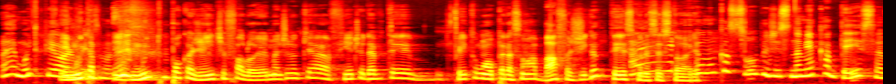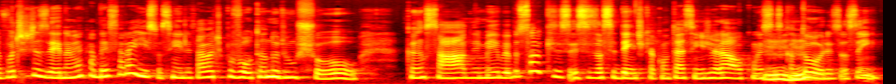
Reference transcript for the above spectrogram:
É muito pior e, muita, mesmo, né? e muito pouca gente falou. Eu imagino que a Fiat deve ter feito uma operação abafa gigantesca nessa história. É, Eu nunca soube disso. Na minha cabeça, vou te dizer, na minha cabeça era isso, assim, ele tava, tipo, voltando de um show, cansado e meio bêbado. Sabe que esses, esses acidentes que acontecem em geral com esses Uhum. cantores, assim?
